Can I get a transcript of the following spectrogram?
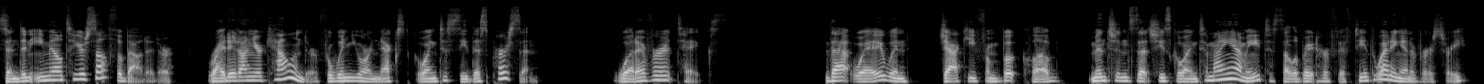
Send an email to yourself about it or write it on your calendar for when you are next going to see this person. Whatever it takes. That way, when Jackie from Book Club mentions that she's going to Miami to celebrate her 15th wedding anniversary,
